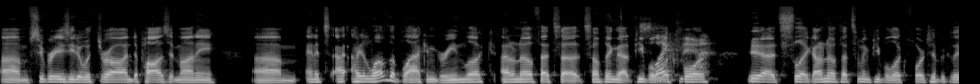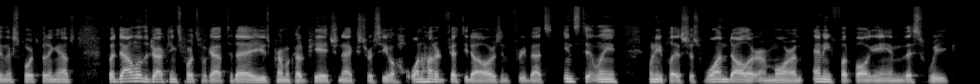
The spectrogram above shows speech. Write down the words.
um, super easy to withdraw and deposit money. Um, and it's I, I, love the black and green look. I don't know if that's uh, something that people look for. Yeah, it's slick. I don't know if that's something people look for typically in their sports betting apps, but download the DraftKings Sportsbook app today. Use promo code PHNX to receive $150 in free bets instantly when you place just $1 or more on any football game this week.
